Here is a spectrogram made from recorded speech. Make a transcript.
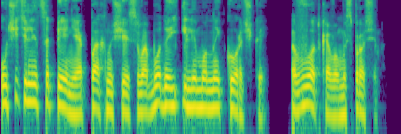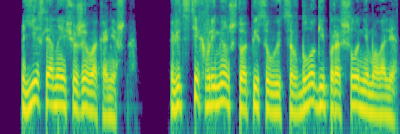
Учительница пения, пахнущая свободой и лимонной корочкой. Вот кого мы спросим. Если она еще жива, конечно. Ведь с тех времен, что описываются в блоге, прошло немало лет.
